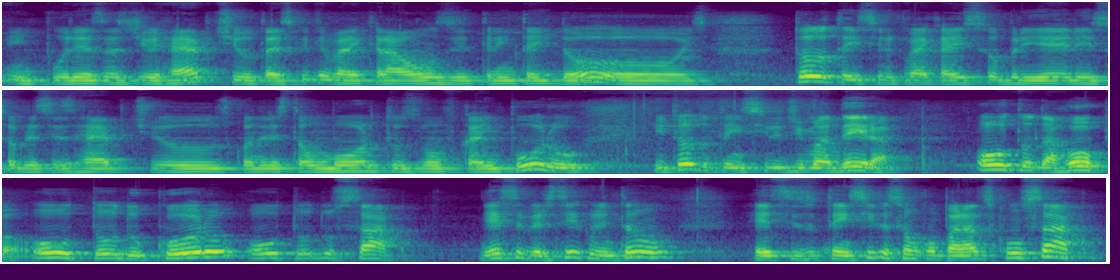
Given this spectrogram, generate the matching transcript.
impurezas de réptil está escrito em Vaikra 11:32. Todo utensílio que vai cair sobre ele, sobre esses répteis, quando eles estão mortos, vão ficar impuro. E todo utensílio de madeira, ou toda roupa, ou todo couro, ou todo saco. Nesse versículo, então, esses utensílios são comparados com o saco.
